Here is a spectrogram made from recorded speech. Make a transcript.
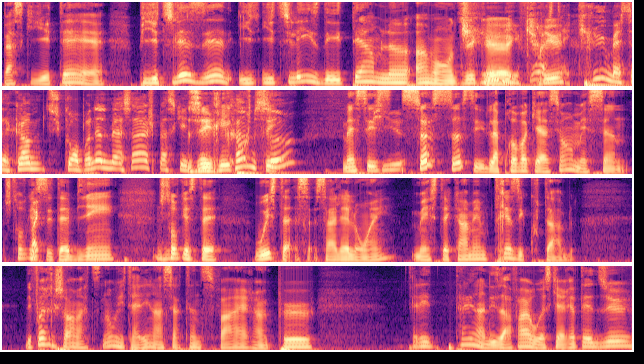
parce qu'il était puis il utilisait il, il utilise des termes là, oh mon dieu Cru, que des fois, cru. mais c'est comme, tu comprenais le message parce qu'il disait comme ça. Mais c'est Puis- ça, ça c'est de la provocation, mais saine. Je trouve que Ouais. c'était bien. Je trouve que c'était. Oui, ça, ça allait loin, mais c'était quand même très écoutable. Des fois, Richard Martineau est allé dans certaines sphères un peu. Il est allé dans des affaires où est-ce qu'il aurait peut-être dû.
